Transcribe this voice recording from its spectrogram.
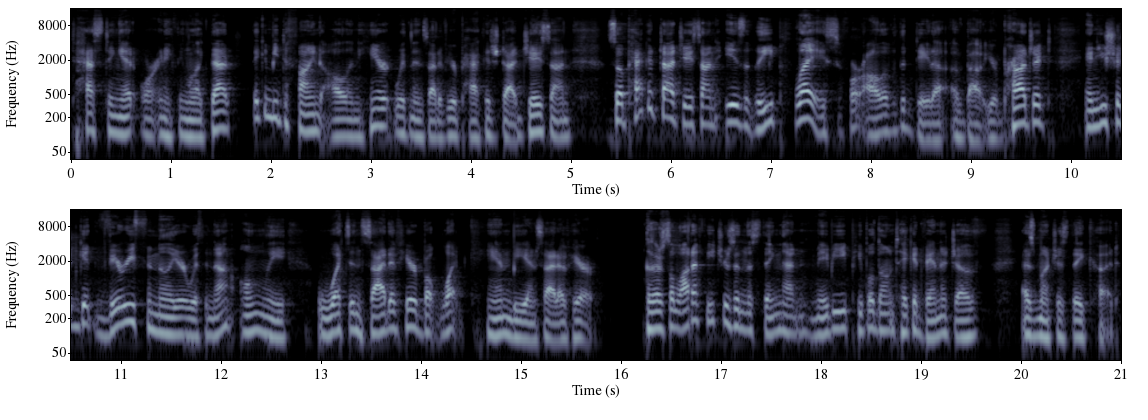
testing it, or anything like that. They can be defined all in here within inside of your package.json. So package.json is the place for all of the data about your project. And you should get very familiar with not only what's inside of here, but what can be inside of here because there's a lot of features in this thing that maybe people don't take advantage of as much as they could.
